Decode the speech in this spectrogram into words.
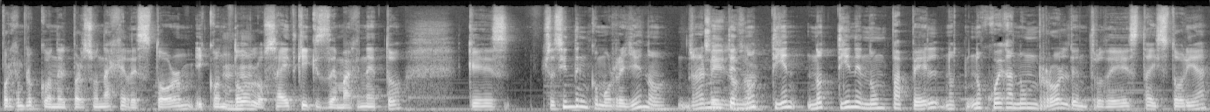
por ejemplo, con el personaje de Storm y con todos los sidekicks de Magneto, que es se sienten como relleno. Realmente no, no, tienen un papel, no, juegan un rol dentro de esta historia.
